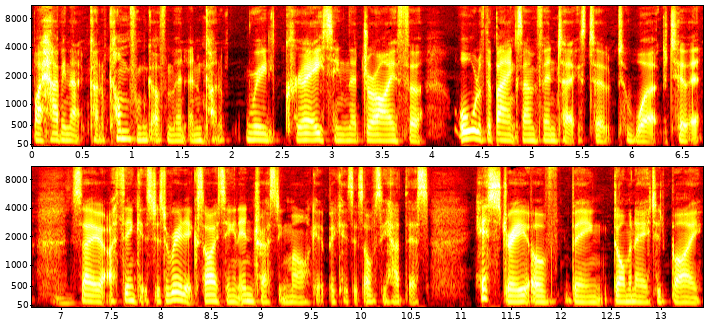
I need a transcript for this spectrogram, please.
by having that kind of come from government and kind of really creating the drive for all of the banks and fintechs to, to work to it. Mm. So I think it's just a really exciting and interesting market because it's obviously had this history of being dominated by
